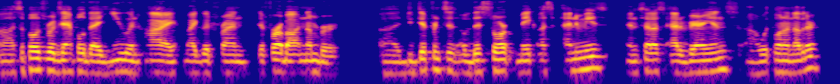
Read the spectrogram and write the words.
Uh, suppose, for example, that you and I, my good friend, differ about number. Uh, do differences of this sort make us enemies and set us at variance uh, with one another?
